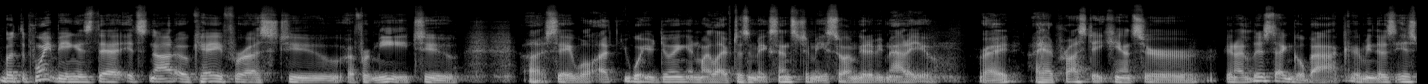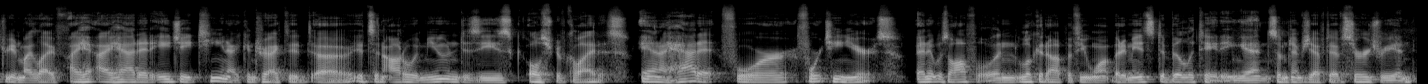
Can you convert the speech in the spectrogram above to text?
But the point being is that it's not okay for us to, uh, for me to uh, say, well, I, what you're doing in my life doesn't make sense to me, so I'm going to be mad at you right? I had prostate cancer, and I this I can go back. I mean, there's history in my life. I, I had at age 18, I contracted. Uh, it's an autoimmune disease, ulcerative colitis, and I had it for 14 years, and it was awful. And look it up if you want, but I mean, it's debilitating, and sometimes you have to have surgery and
